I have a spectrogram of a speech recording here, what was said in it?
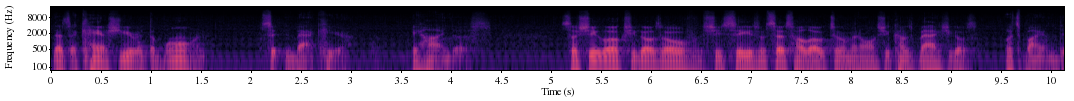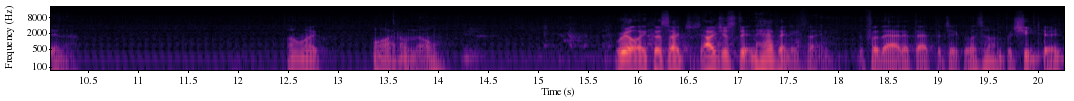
that's a cashier at the barn sitting back here behind us. So she looks, she goes over, she sees him, says hello to him and all. She comes back, she goes, Let's buy him dinner. I'm like, Well, I don't know. really, because I, I just didn't have anything for that at that particular time, but she did.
